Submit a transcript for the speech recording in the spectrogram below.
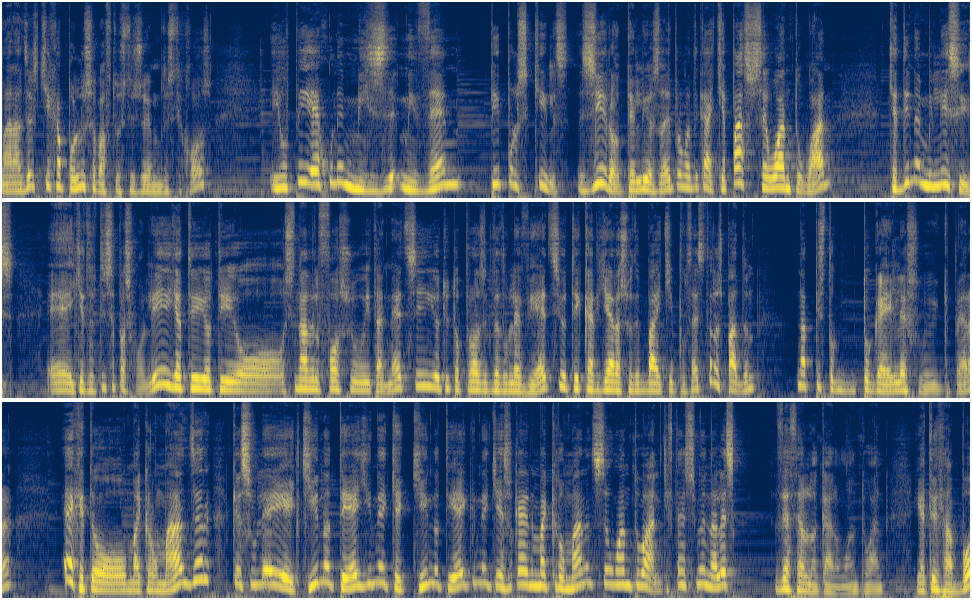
managers και είχα πολλούς από αυτούς στη ζωή μου δυστυχώς, οι οποίοι έχουν μηδέν people skills. Zero τελείως. Δηλαδή πραγματικά. Και πας σε one to one και αντί να μιλήσεις ε, για το τι σε απασχολεί, γιατί ότι ο συνάδελφός σου ήταν έτσι, ότι το project δεν δουλεύει έτσι, ότι η καριέρα σου δεν πάει εκεί που θες. Τέλος πάντων, να πεις τον, τον καηλέ σου εκεί πέρα. Έχετε ο micromanager και σου λέει εκείνο τι έγινε και εκείνο τι έγινε και σου κάνει micromanager σε one to one. Και φτάνει σημείο να λες δεν θέλω να κάνω one-to-one. Γιατί θα μπω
